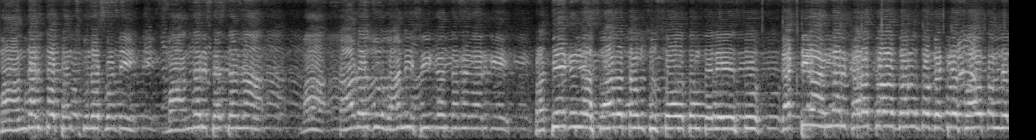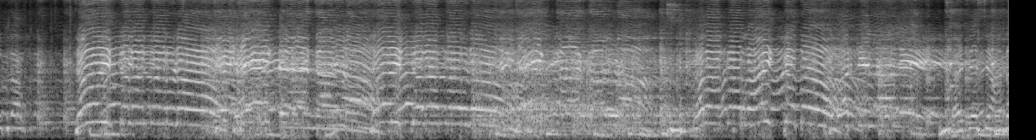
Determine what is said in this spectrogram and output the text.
మా అందరితో పంచుకున్నటువంటి మా అందరి పెద్దన్న మా తాడోజు వాణి శ్రీకాంత్ అన్న గారికి ప్రత్యేకంగా స్వాగతం సుస్వాగతం తెలియజేస్తూ గట్టిగా అందరి కరత్వాలతో గట్టిగా స్వాగతం తెలుపుతాం జై తెలంగాణ జై తెలంగాణ కళాకారుల ఐక్యత! దయచేసి అంద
